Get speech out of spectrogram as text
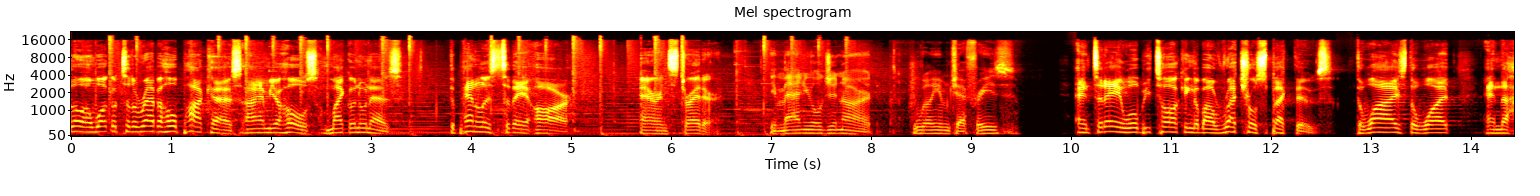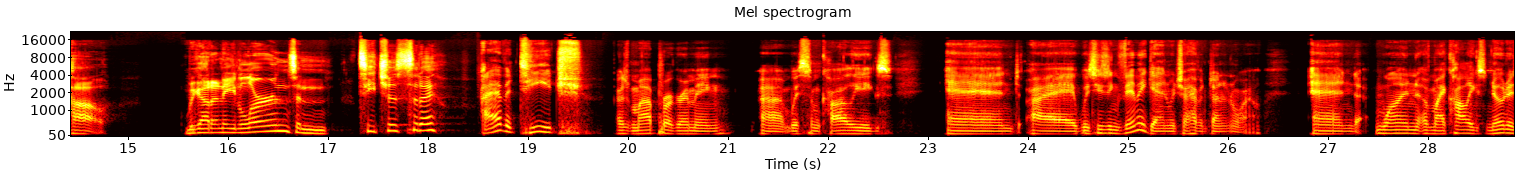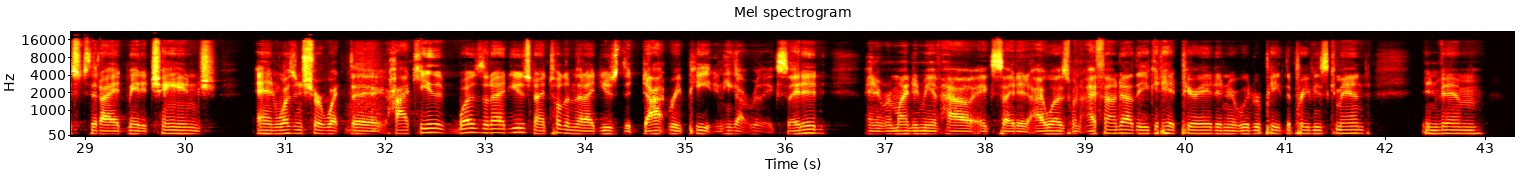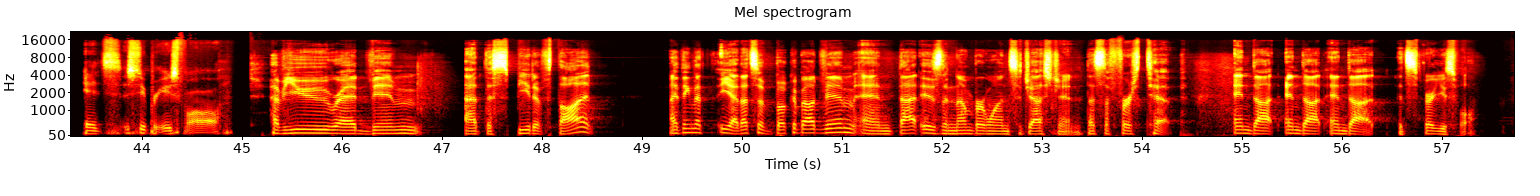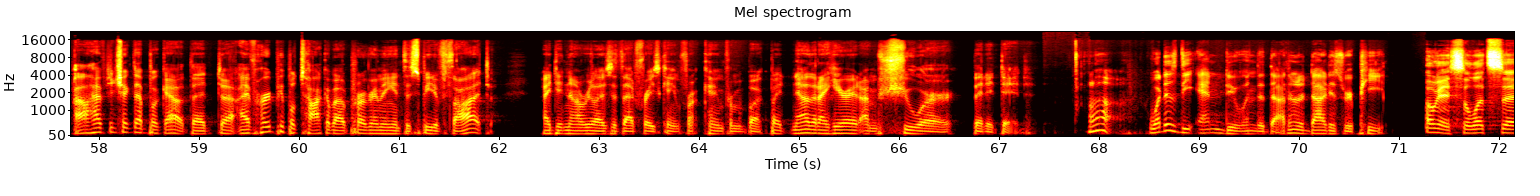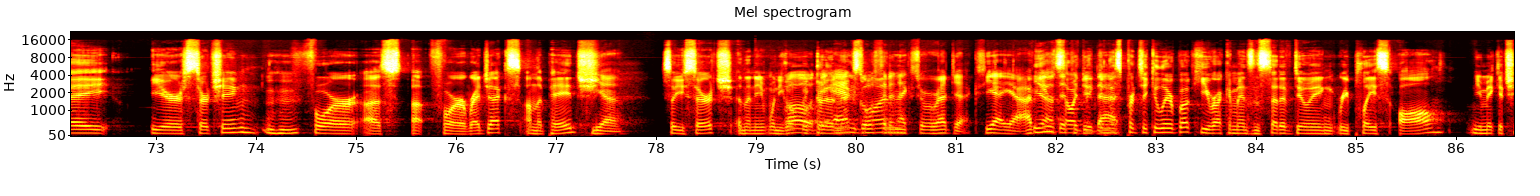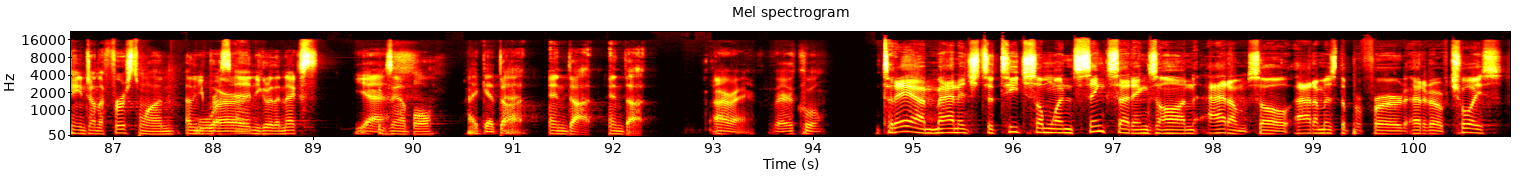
Hello and welcome to the Rabbit Hole Podcast. I am your host, Michael Nunez. The panelists today are Aaron Strider. Emmanuel Genard. William Jeffries. And today we'll be talking about retrospectives the whys, the what, and the how. We got any learns and teaches today? I have a teach. I was mob programming uh, with some colleagues, and I was using Vim again, which I haven't done in a while. And one of my colleagues noticed that I had made a change and wasn't sure what the hotkey was that I had used. And I told him that I'd used the dot repeat, and he got really excited. And it reminded me of how excited I was when I found out that you could hit period and it would repeat the previous command in Vim. It's super useful. Have you read Vim at the Speed of Thought? I think that, yeah, that's a book about Vim, and that is the number one suggestion. That's the first tip. N dot, N dot, N dot. It's very useful. I'll have to check that book out. That uh, I've heard people talk about programming at the speed of thought. I did not realize that that phrase came from came from a book, but now that I hear it, I'm sure that it did. Ah, what does the end do in the dot? And the dot is repeat. Okay, so let's say you're searching for a, s- uh, for regex on the page. Yeah. So you search, and then you- when you go, Oh, go to the, the end next goes one, to the next regex. Yeah, yeah. I've Yeah, used it to I do think in this particular book, he recommends instead of doing replace all, you make a change on the first one, and then you press N, you go to the next Yeah. example, I get dot, N dot, N dot. All right. Very cool. Today I managed to teach someone sync settings on Atom. So Atom is the preferred editor of choice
